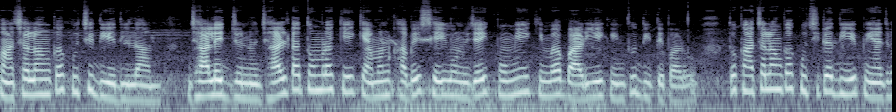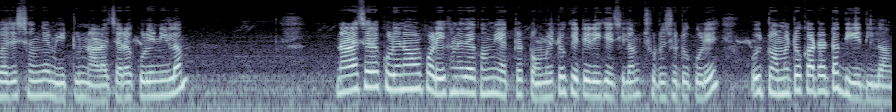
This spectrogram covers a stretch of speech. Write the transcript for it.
কাঁচা লঙ্কা কুচি দিয়ে দিলাম ঝালের জন্য। ঝালটা তোমরা কে কেমন খাবে সেই অনুযায়ী কমিয়ে কিংবা বাড়িয়ে কিন্তু দিতে পারো। তো কাঁচা লঙ্কা কুচিটা দিয়ে পেঁয়াজ ভাজার সঙ্গে আমি একটু নাড়াচাড়া করে নিলাম। নাড়াচাড়া করে নেওয়ার পর এখানে দেখো আমি একটা টমেটো কেটে রেখেছিলাম ছোট ছোট করে। ওই টমেটো কাটাটা দিয়ে দিলাম।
